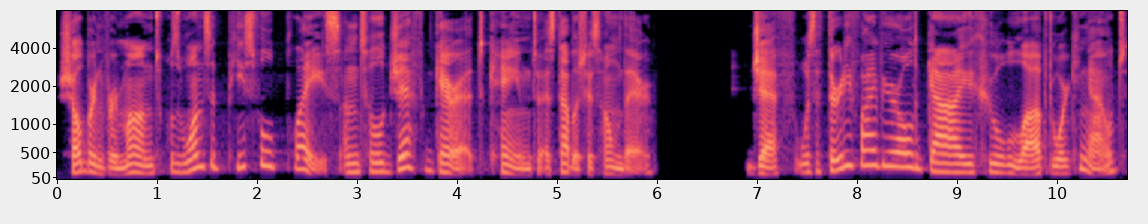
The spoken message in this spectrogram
Shelburne, Vermont was once a peaceful place until Jeff Garrett came to establish his home there. Jeff was a 35 year old guy who loved working out,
